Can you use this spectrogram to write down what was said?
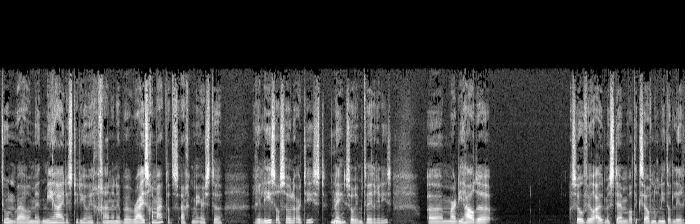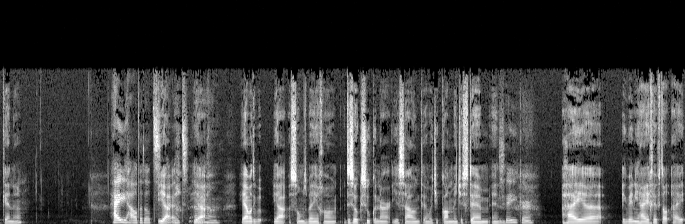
toen waren we met Mihai de studio ingegaan en hebben we Rise gemaakt. Dat is eigenlijk mijn eerste release als solo-artiest. Mhm. Nee, sorry, mijn tweede release. Ehm, maar die haalde zoveel uit mijn stem wat ik zelf nog niet had leren kennen. Hij haalde dat Ja, uit. ja. Ah. Ja, want ik, ja, soms ben je gewoon... Het is ook zoeken naar je sound en wat je kan met je stem. En Zeker. hij, eh, ik weet niet, hij, geeft al, hij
